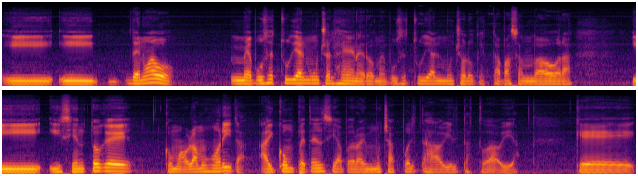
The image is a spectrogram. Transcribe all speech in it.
Y, y de nuevo, me puse a estudiar mucho el género, me puse a estudiar mucho lo que está pasando ahora. Y, y siento que, como hablamos ahorita, hay competencia, pero hay muchas puertas abiertas todavía. Que,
